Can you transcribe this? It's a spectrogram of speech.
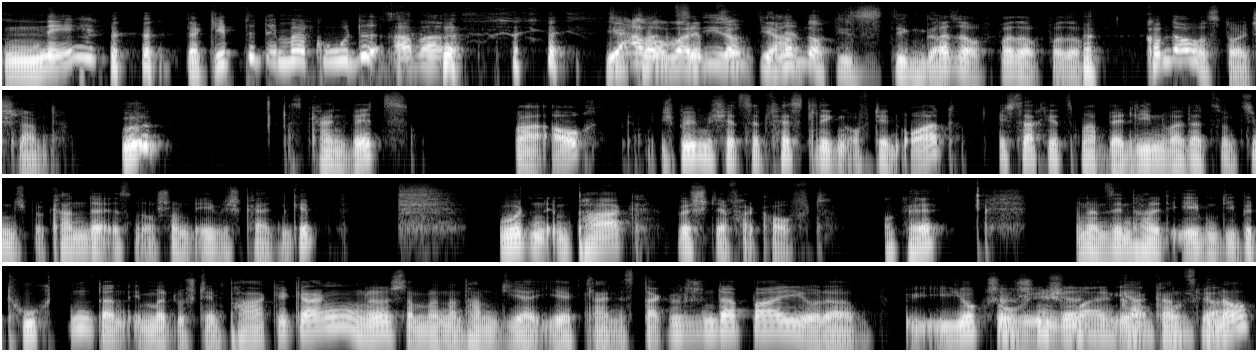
Nee, da gibt es immer gute, aber Ja, aber weil die, die haben doch dieses Ding da. Pass auf, pass auf, pass auf. Kommt auch aus Deutschland. Äh? Ist kein Witz. War auch, ich will mich jetzt nicht festlegen auf den Ort. Ich sage jetzt mal Berlin, weil das so ein ziemlich bekannter ist und auch schon Ewigkeiten gibt. Wurden im Park Würstchen verkauft. Okay. Und dann sind halt eben die Betuchten dann immer durch den Park gegangen. Ne? Ich sag mal, dann haben die ja ihr kleines Dackelchen dabei oder. So ich gell? meinen ja, Kampfhund, ganz ja. genau.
